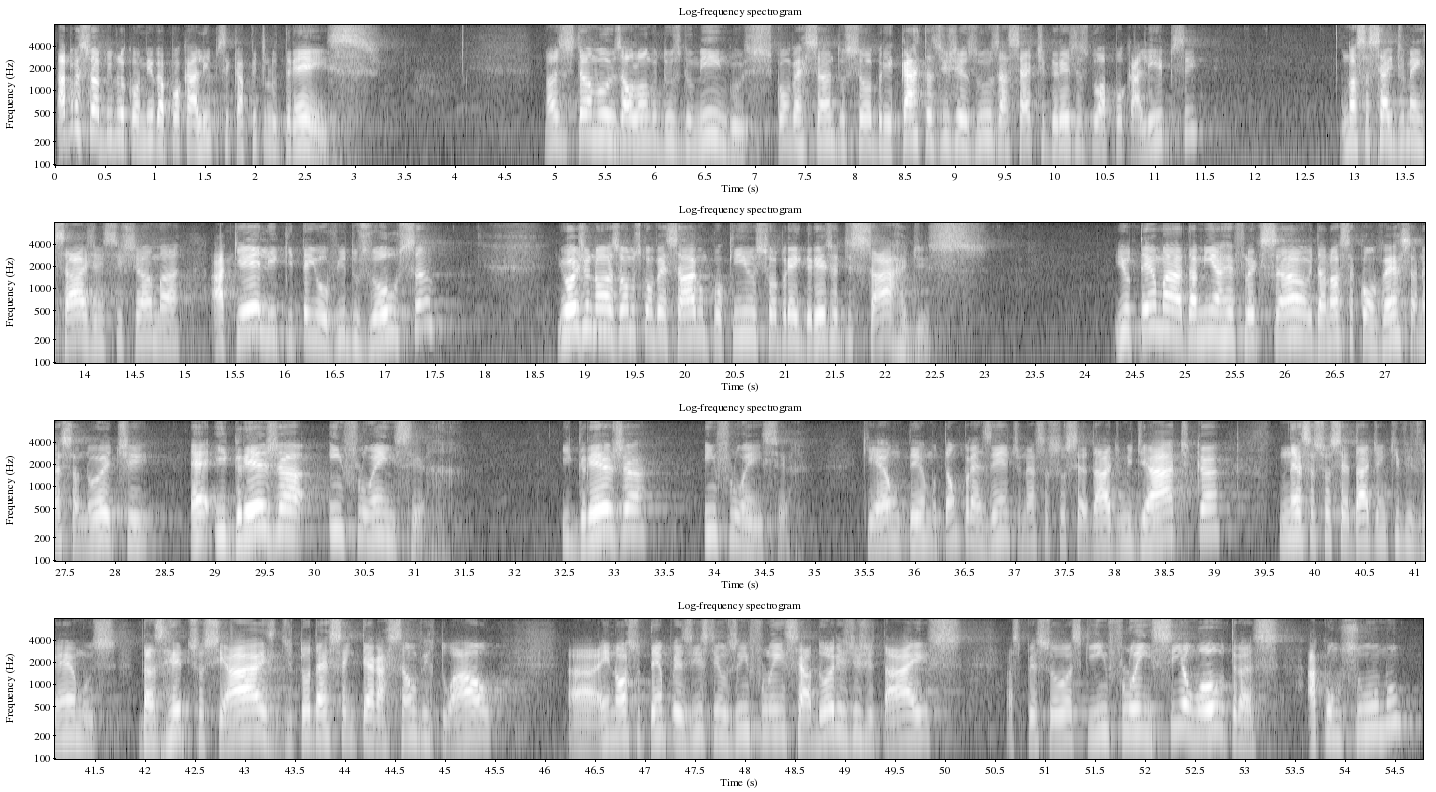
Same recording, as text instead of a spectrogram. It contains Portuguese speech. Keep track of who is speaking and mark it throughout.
Speaker 1: Abra sua Bíblia comigo, Apocalipse capítulo 3. Nós estamos, ao longo dos domingos, conversando sobre cartas de Jesus às sete igrejas do Apocalipse. Nossa série de mensagens se chama Aquele que tem ouvidos, ouça. E hoje nós vamos conversar um pouquinho sobre a igreja de Sardes. E o tema da minha reflexão e da nossa conversa nessa noite é igreja influencer. Igreja influencer, que é um termo tão presente nessa sociedade midiática, nessa sociedade em que vivemos, das redes sociais, de toda essa interação virtual. Ah, em nosso tempo existem os influenciadores digitais, as pessoas que influenciam outras a consumo.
